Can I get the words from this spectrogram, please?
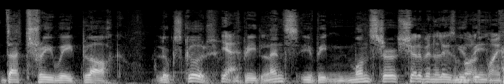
that three week block looks good. Yeah. You've beaten Leinster, you've beaten Munster. Should have been a losing you've bonus point.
